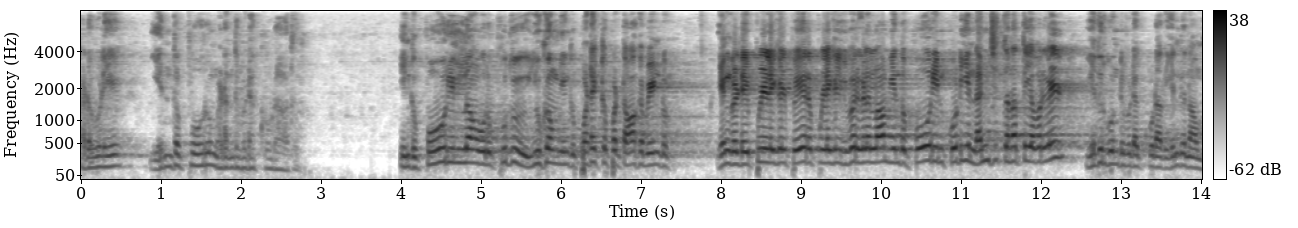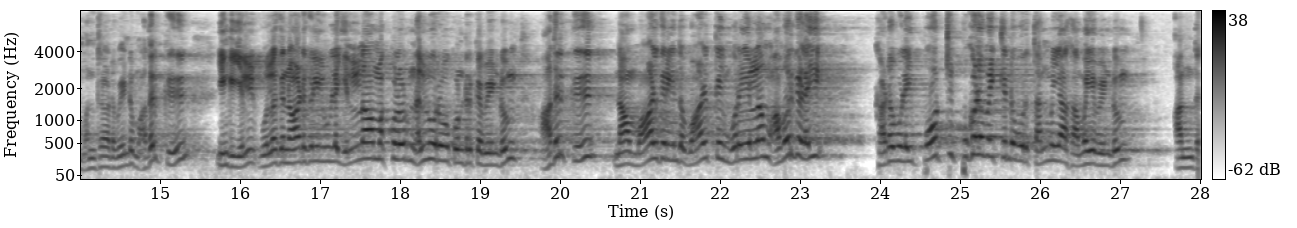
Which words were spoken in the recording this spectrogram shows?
கடவுளே எந்த போரும் நடந்துவிடக்கூடாது. இங்கு போரில்லா ஒரு புது யுகம் இங்கு படைக்கப்பட்டாக வேண்டும். எங்களுடைய பிள்ளைகள் பேர பிள்ளைகள் இவர்களெல்லாம் இந்த போரின் கொடிய நஞ்சுத்தனத்தை அவர்கள் எதிர்கொண்டு விடக்கூடாது என்று நாம் மன்றாட வேண்டும். அதற்கு இங்கு எல் உலக நாடுகளில் உள்ள எல்லா மக்களோடும் நல்லுறவு கொண்டிருக்க வேண்டும். அதற்கு நாம் வாழ்கிற இந்த வாழ்க்கை முறையெல்லாம் அவர்களை கடவுளை போற்றி புகழ வைக்கின்ற ஒரு தன்மையாக அமைய வேண்டும். அந்த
